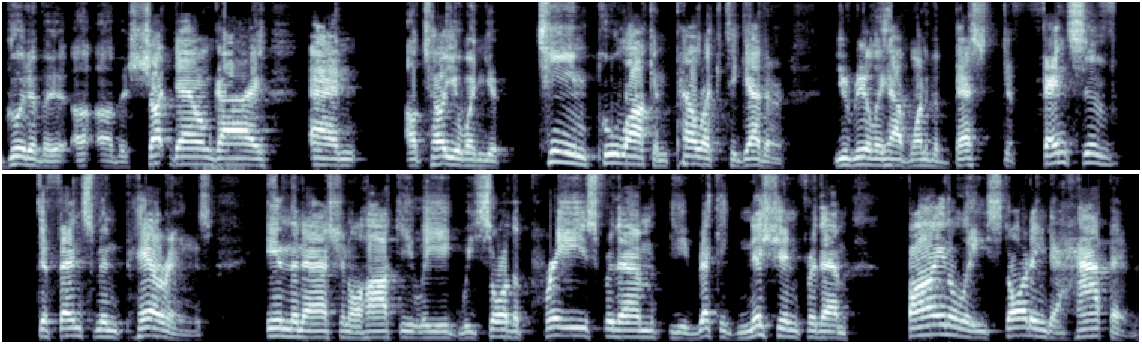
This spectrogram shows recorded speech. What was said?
good of a of a shutdown guy. And I'll tell you, when you team Pulock and Pelech together, you really have one of the best defensive defenseman pairings in the National Hockey League. We saw the praise for them, the recognition for them finally starting to happen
